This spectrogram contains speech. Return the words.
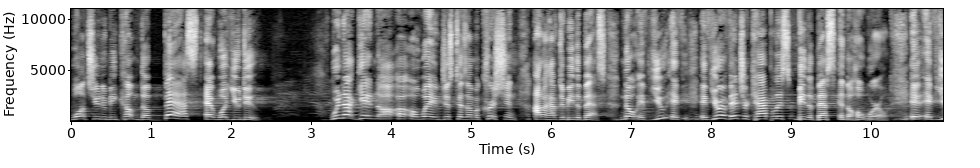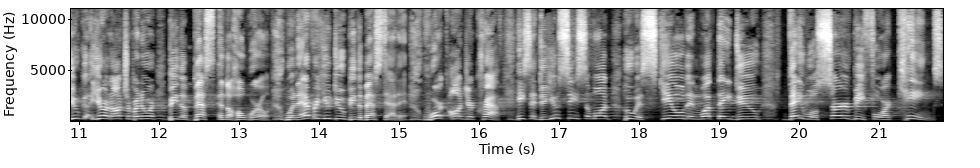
wants you to become the best at what you do. We're not getting away just because I'm a Christian, I don't have to be the best. No, if you if if you're a venture capitalist, be the best in the whole world. If you you're an entrepreneur, be the best in the whole world. Whatever you do, be the best at it. Work on your craft. He said, "Do you see someone who is skilled in what they do? They will serve before kings.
